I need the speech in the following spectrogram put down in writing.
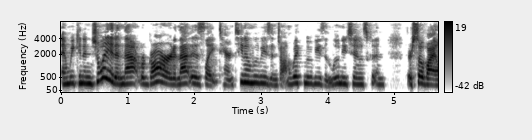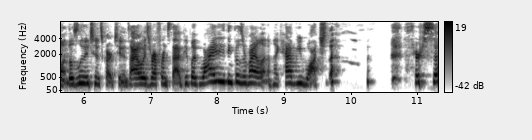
And we can enjoy it in that regard. And that is like Tarantino movies and John Wick movies and Looney Tunes. And they're so violent. Those Looney Tunes cartoons, I always reference that. People like, why do you think those are violent? I'm like, have you watched them? they're so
